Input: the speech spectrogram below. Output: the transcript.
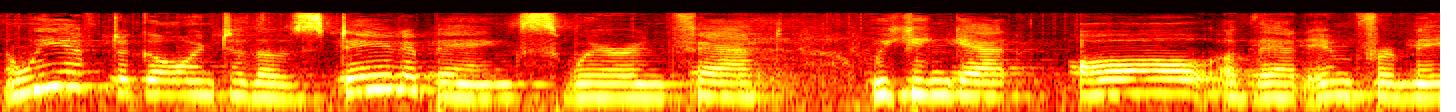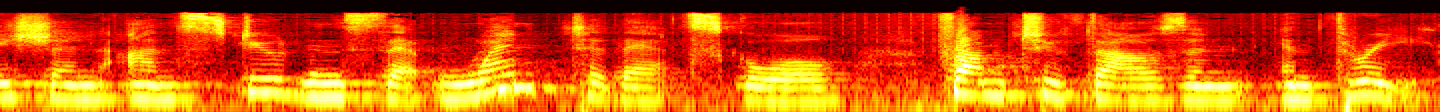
and we have to go into those data banks where, in fact, we can get all of that information on students that went to that school from 2003.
